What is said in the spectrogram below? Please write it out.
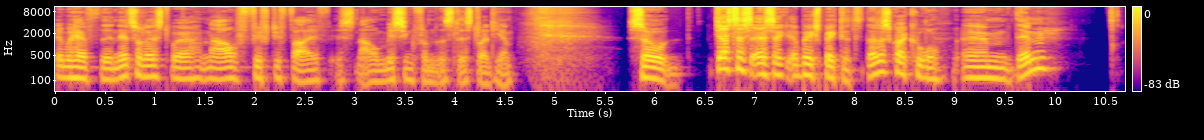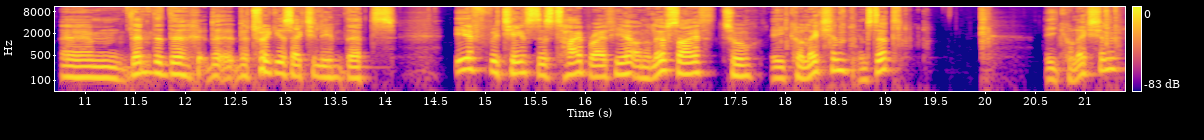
then we have the netto list where now 55 is now missing from this list right here. So just as, as we expected. That is quite cool. Um, then um, then the, the, the, the trick is actually that if we change this type right here on the left side to a collection instead, a collection,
